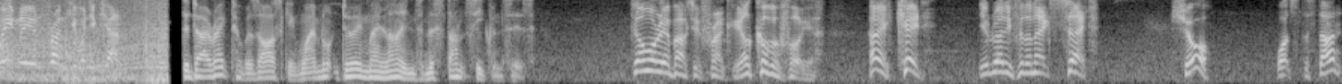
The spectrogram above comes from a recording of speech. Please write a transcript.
Meet me and Frankie when you can. The director was asking why I'm not doing my lines in the stunt sequences. Don't worry about it, Frankie. I'll cover for you. Hey, kid, you ready for the next set? Sure. What's the stunt?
